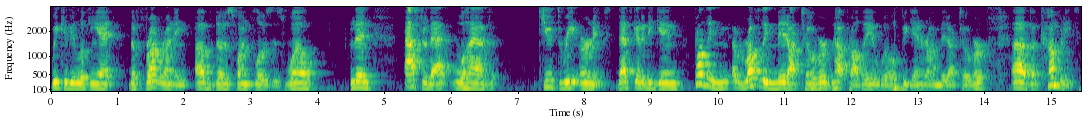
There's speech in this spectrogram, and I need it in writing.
we could be looking at the front running of those fund flows as well. And then after that, we'll have Q3 earnings. That's going to begin probably uh, roughly mid October. Not probably, it will begin around mid October. Uh, but companies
